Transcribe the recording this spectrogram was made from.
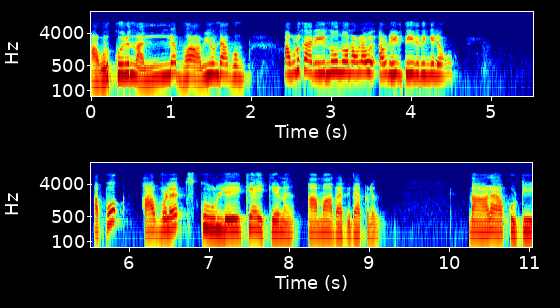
അവൾക്കൊരു നല്ല ഭാവി ഉണ്ടാകും അവൾ കരയുന്നു എന്ന് പറഞ്ഞാൽ അവൾ അവിടെ ഇരുത്തിയിരുന്നെങ്കിലോ? അപ്പോൾ അവളെ സ്കൂളിലേക്ക് അയക്കാണ് ആ മാതാപിതാക്കൾ നാളെ ആ കുട്ടി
